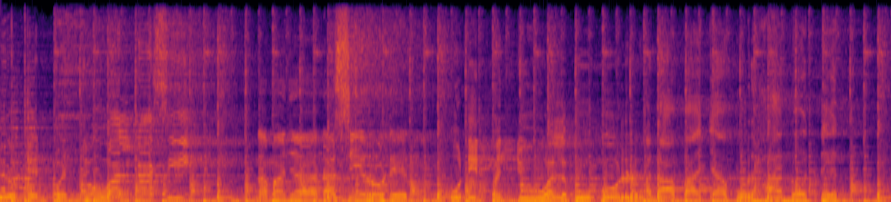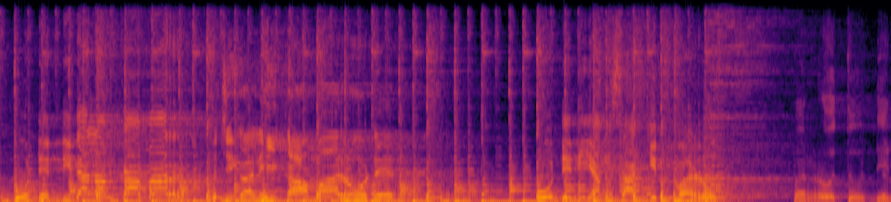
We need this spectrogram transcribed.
Udin penjual Namanya Nasirudin Udin penjual bubur. Namanya Burhanuddin. Udin di dalam kamar. Cikali Kamarudin Udin yang sakit perut Perut Udin.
